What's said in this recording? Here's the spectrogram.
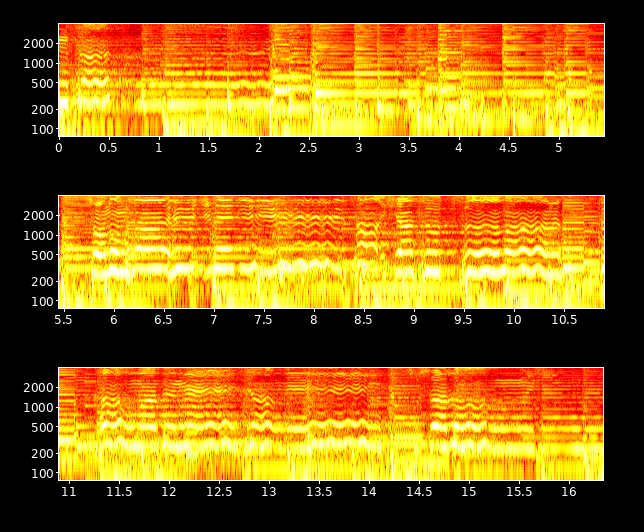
Neydim sattılar Sonunda hücredip taşa tuttular. Kalmadı mecalim susar olmuşum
